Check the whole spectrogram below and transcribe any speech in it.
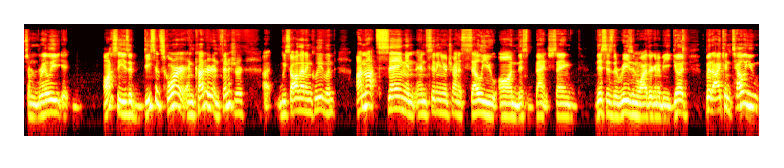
some really, it, honestly, he's a decent scorer and cutter and finisher. Uh, we saw that in Cleveland. I'm not saying and, and sitting here trying to sell you on this bench, saying this is the reason why they're going to be good. But I can tell you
